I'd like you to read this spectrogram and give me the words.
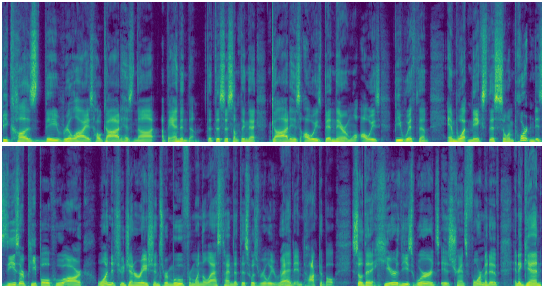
because they realize how God has not abandoned them, that this is something that God has always been there and will always be with them. And what makes this so important is these are people who are one to two generations removed from when the last time that this was really read and talked about. So that hear these words is transformative. And again,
